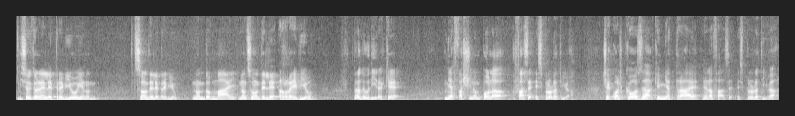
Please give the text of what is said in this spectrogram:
Di solito nelle preview io non sono delle preview, non do mai, non sono delle review. Però devo dire che mi affascina un po' la fase esplorativa. C'è qualcosa che mi attrae nella fase esplorativa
